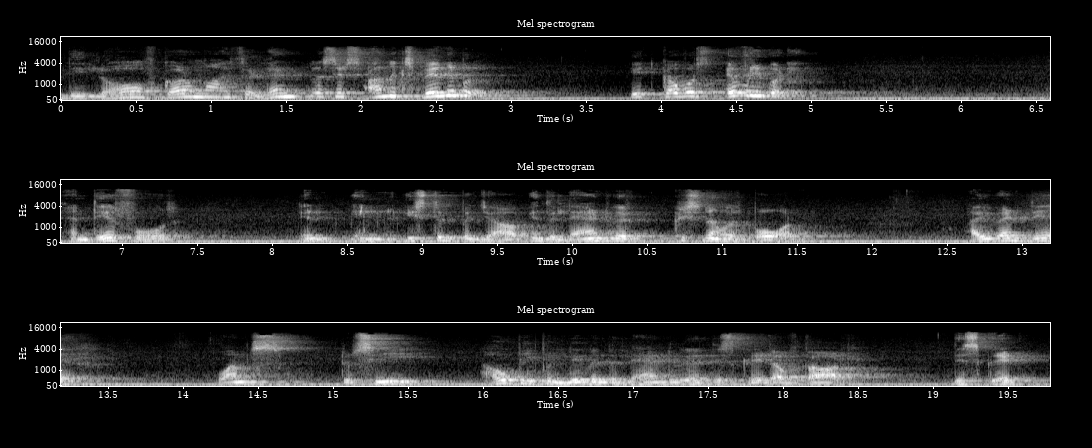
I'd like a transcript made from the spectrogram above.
the law of karma is relentless, it's unexplainable. It covers everybody. And therefore, in, in eastern Punjab, in the land where Krishna was born, I went there once to see how people live in the land where this great avatar, this great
